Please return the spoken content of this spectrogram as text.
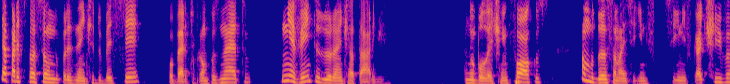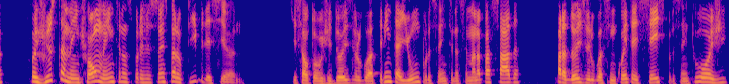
e a participação do presidente do BC, Roberto Campos Neto, em evento durante a tarde. No Boletim Focus, a mudança mais significativa foi justamente o aumento nas projeções para o PIB desse ano, que saltou de 2,31% na semana passada para 2,56% hoje,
